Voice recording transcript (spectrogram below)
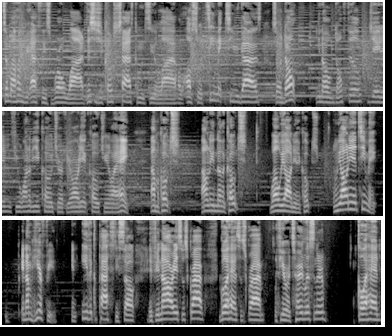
to my hungry athletes worldwide. This is your coach Chaz coming to you live. I'm also a teammate to you guys, so don't, you know, don't feel jaded if you want to be a coach or if you're already a coach and you're like, hey, I'm a coach. I don't need another coach. Well, we all need a coach, and we all need a teammate, and I'm here for you in either capacity. So if you're not already subscribed, go ahead and subscribe. If you're a return listener, go ahead,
